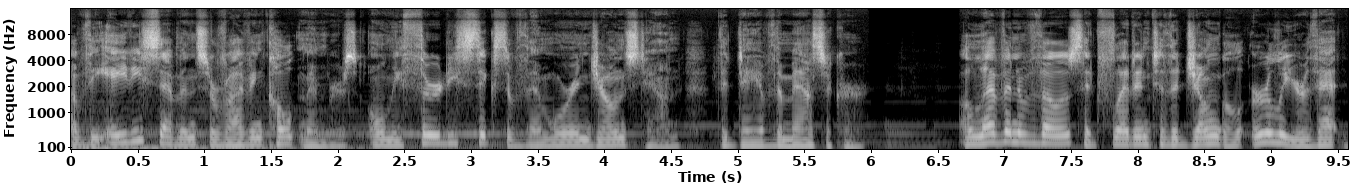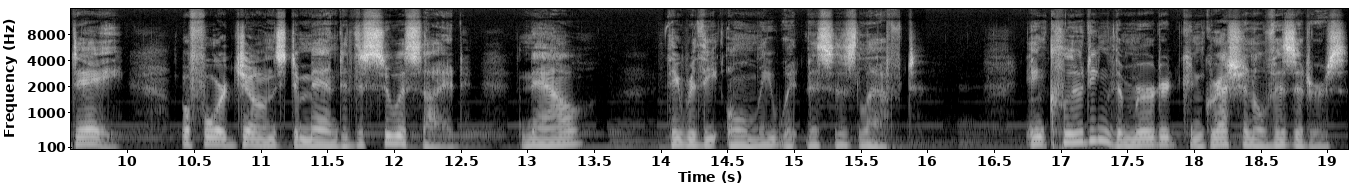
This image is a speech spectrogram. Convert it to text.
Of the 87 surviving cult members, only 36 of them were in Jonestown the day of the massacre. 11 of those had fled into the jungle earlier that day, before Jones demanded the suicide. Now, they were the only witnesses left including the murdered congressional visitors,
